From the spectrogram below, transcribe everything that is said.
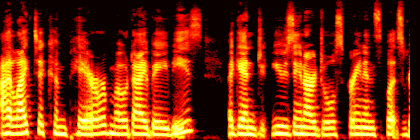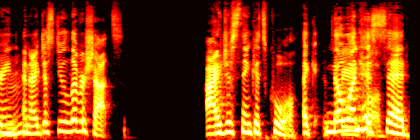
I like to compare Modi babies again d- using our dual screen and split screen, Mhm. and I just do liver shots. I just think it's cool. Like no very one has said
